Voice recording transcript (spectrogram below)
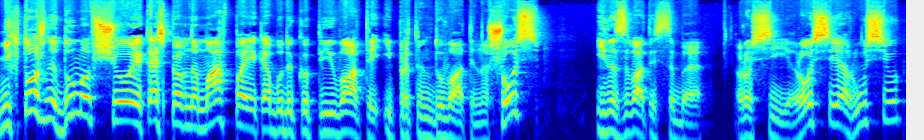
Ніхто ж не думав, що якась певна мавпа, яка буде копіювати і претендувати на щось, і називати себе Росія, Росія, Русію,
